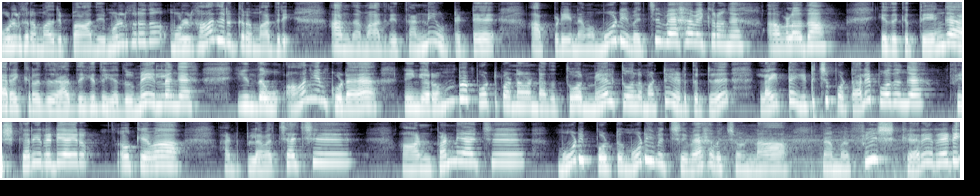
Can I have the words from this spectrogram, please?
மூழ்கிற மாதிரி பாதி மூழ்கிறதும் மூழ்காது இருக்கிற மாதிரி. அந்த மாதிரி தண்ணி விட்டுட்டு அப்படி நம்ம மூடி வச்சு வேக வைக்கிறோங்க. அவ்வளோதான் இதுக்கு தேங்காய் அரைக்கிறது அது இது எதுவுமே இல்லைங்க. இந்த ஆனியன் கூட நீங்கள் ரொம்ப போட்டு பண்ண வேண்டாம். அந்த தோல் மேல் தோலை மட்டும் எடுத்துட்டு லைட்டாக இடித்து போட்டாலே போதுங்க. ஃபிஷ் கறி ரெடி ஆயிரும். ஓகேவா அடுப்பில் வச்சாச்சு. ஆன் பண்ணியாச்சு. மூடி போட்டு மூடி வச்சு வேக வச்சோன்னா நம்ம ஃபிஷ் கறி ரெடி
